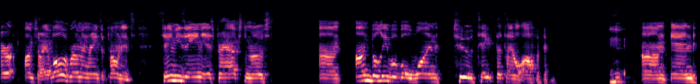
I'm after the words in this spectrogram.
or I'm sorry, of all of Roman Reigns' opponents, Sami Zayn is perhaps the most um, unbelievable one to take the title off of him. Mm-hmm. Um, and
